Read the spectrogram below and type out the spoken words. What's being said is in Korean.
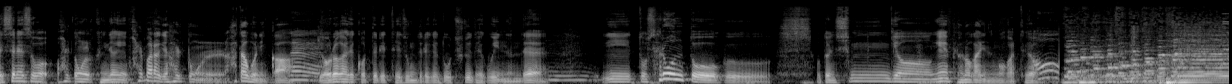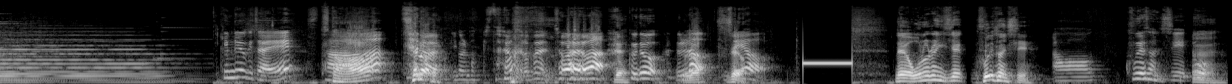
SNS 활동을 굉장히 활발하게 활동을 하다 보니까 네. 여러 가지 것들이 대중들에게 노출이 되고 있는데 음. 이또 새로운 또 그 어떤 심경의 변화가 있는 것 같아요. 어. 김대우 기자의 스타, 스타 채널. 채널. 이걸 바뀌었어요? 여러분 좋아요와 네. 구독 눌러주세요. 네, 오늘은 이제 구혜선 씨. 어, 구혜선 씨 또. 네.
